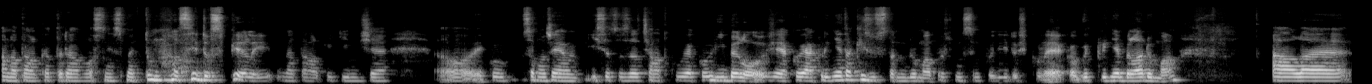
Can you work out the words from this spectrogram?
a Natálka teda vlastně jsme tomu vlastně dospěli u Natálky tím, že uh, jako samozřejmě jí se to začátku jako líbilo, že jako já klidně taky zůstanu doma, proč musím chodit do školy, jako by klidně byla doma. Ale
